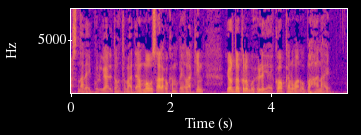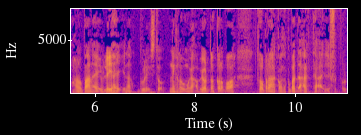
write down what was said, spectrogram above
arsenal ay guulgaari doonto maadaama mow saalax uu ka maqanya laakiin yordan colob wuxuu leeyahay koobkan waan u baahanahay waxaan u baahanahay uu leeyahay inaan ku guuleysto ninka lagu magacaabo yordan colob oo ah. Tababaraha kooxda kubadda cagta liverpool.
